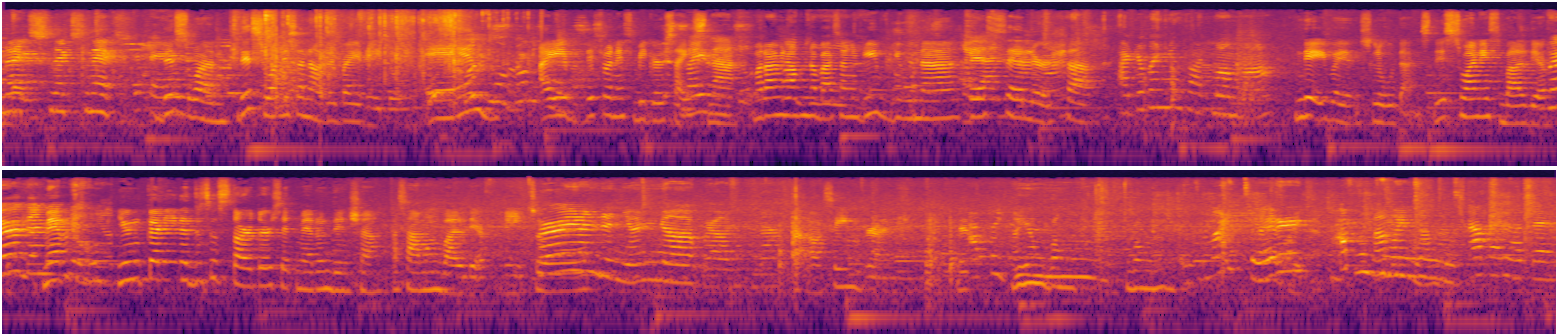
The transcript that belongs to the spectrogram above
Next, next, next. This one. This one is another by Rado. And I this one is bigger size na. Marami na akong nabasang review na bestseller siya. Ate ba yung kat, mama? Hindi, iba yun. Slow dance. This one is Balde Pero ganun Meron, yung kanina dun sa starter set, meron din siya kasamang Balde Afraid. So, Pero yun din yun na brown na. oo, same brand. Ate, ay, ang bang, bang, Turn. Ako Mama yun. Akin natin.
